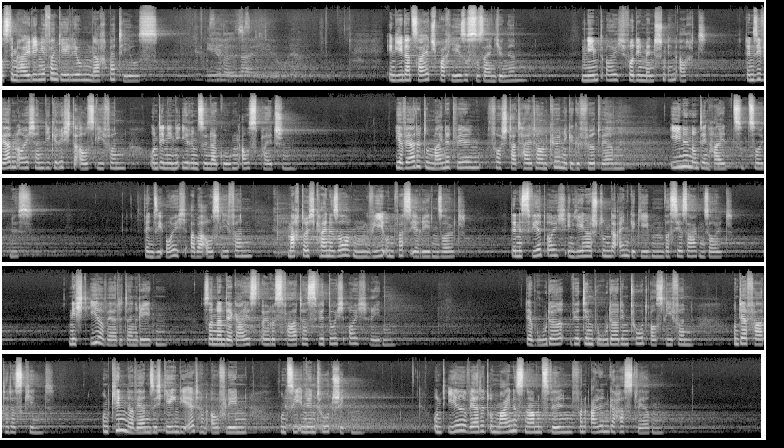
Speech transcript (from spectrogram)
Aus dem heiligen Evangelium nach Matthäus. In jener Zeit sprach Jesus zu seinen Jüngern, Nehmt euch vor den Menschen in Acht, denn sie werden euch an die Gerichte ausliefern und in ihren Synagogen auspeitschen. Ihr werdet um meinetwillen vor Statthalter und Könige geführt werden, ihnen und den Heiden zum Zeugnis. Wenn sie euch aber ausliefern, macht euch keine Sorgen, wie und was ihr reden sollt, denn es wird euch in jener Stunde eingegeben, was ihr sagen sollt. Nicht ihr werdet dann reden, sondern der Geist eures Vaters wird durch euch reden. Der Bruder wird den Bruder dem Tod ausliefern und der Vater das Kind. Und Kinder werden sich gegen die Eltern auflehnen und sie in den Tod schicken. Und ihr werdet um meines Namens willen von allen gehasst werden.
